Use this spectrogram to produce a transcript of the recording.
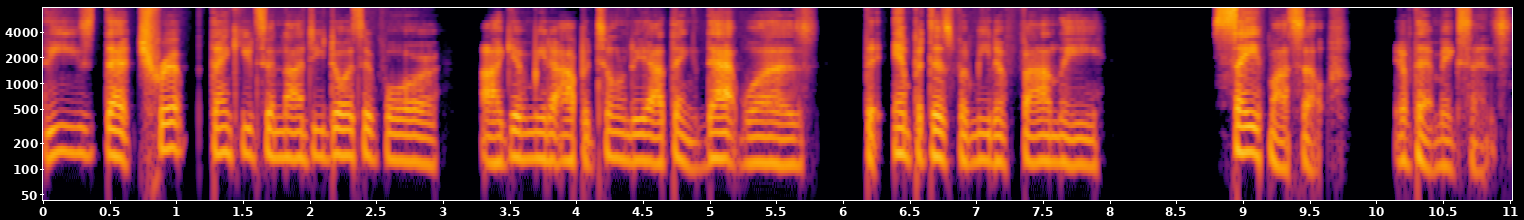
these that trip. Thank you to Najee Dorsey for uh giving me the opportunity. I think that was the impetus for me to finally save myself, if that makes sense.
